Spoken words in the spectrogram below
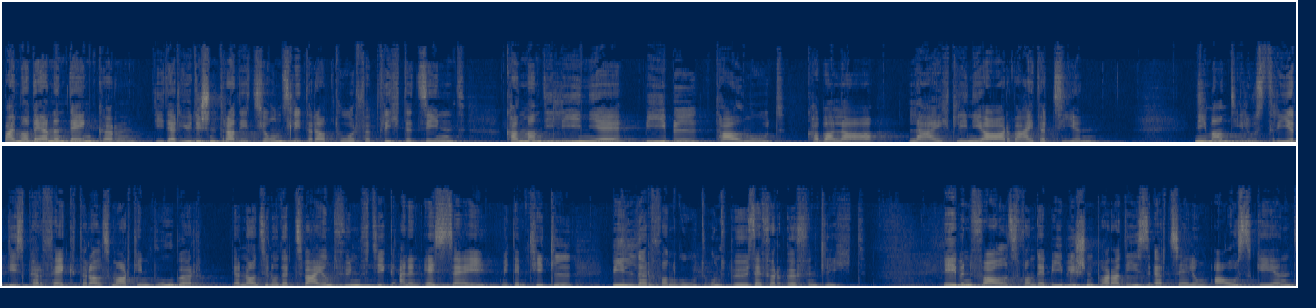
Bei modernen Denkern, die der jüdischen Traditionsliteratur verpflichtet sind, kann man die Linie Bibel, Talmud, Kabbalah leicht linear weiterziehen. Niemand illustriert dies perfekter als Martin Buber, der 1952 einen Essay mit dem Titel Bilder von Gut und Böse veröffentlicht. Ebenfalls von der biblischen Paradieserzählung ausgehend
